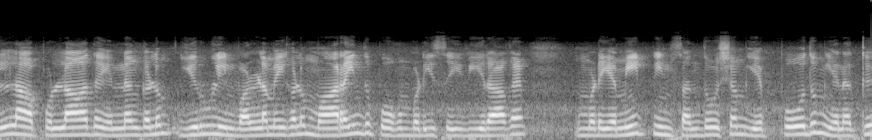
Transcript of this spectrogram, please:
எல்லா பொல்லாத எண்ணங்களும் இருளின் வல்லமைகளும் மறைந்து போகும்படி செய்வீராக. உம்முடைய மீட்பின் சந்தோஷம் எப்போதும் எனக்கு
